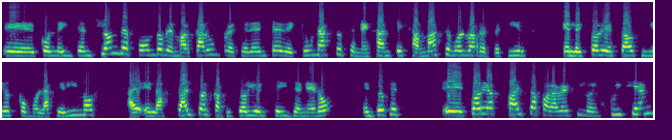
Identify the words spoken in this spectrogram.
eh, con la intención de fondo de marcar un precedente de que un acto semejante jamás se vuelva a repetir en la historia de Estados Unidos como la que vimos eh, el asalto al Capitolio el 6 de enero. Entonces, eh, todavía falta para ver si lo enjuician.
